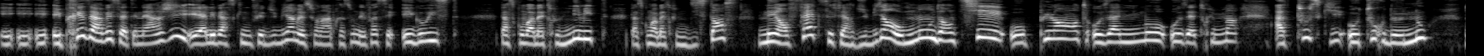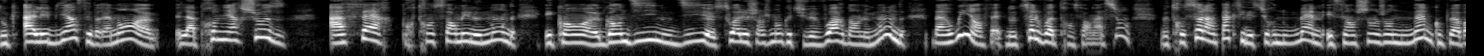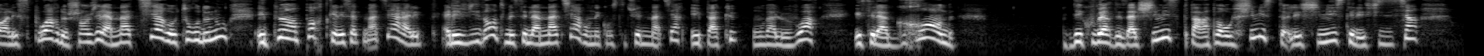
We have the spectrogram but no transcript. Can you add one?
Et, préserver cette énergie et aller vers ce qui nous fait du bien, mais si on a l'impression des fois c'est égoïste parce qu'on va mettre une limite, parce qu'on va mettre une distance, mais en fait, c'est faire du bien au monde entier, aux plantes, aux animaux, aux êtres humains, à tout ce qui est autour de nous. Donc aller bien, c'est vraiment euh, la première chose à faire pour transformer le monde. Et quand euh, Gandhi nous dit euh, sois le changement que tu veux voir dans le monde, bah oui en fait, notre seule voie de transformation, notre seul impact il est sur nous-mêmes et c'est en changeant nous-mêmes qu'on peut avoir l'espoir de changer la matière autour de nous. Et peu importe quelle est cette matière, elle est, elle est vivante, mais c'est de la matière, on est constitué de matière et pas que, on va le voir. Et c'est la grande découverte des alchimistes par rapport aux chimistes. Les chimistes et les physiciens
